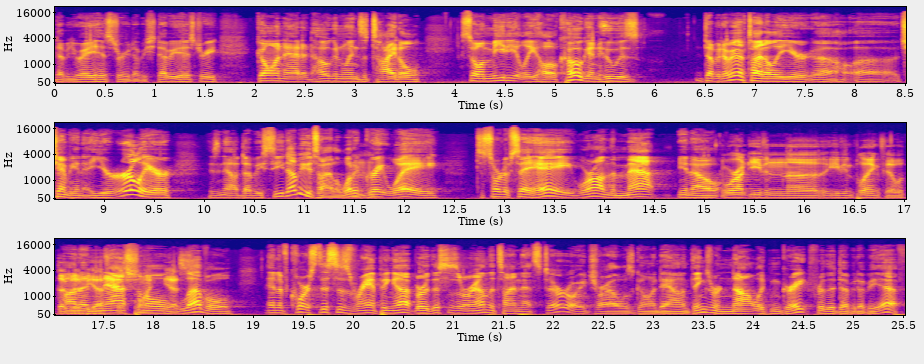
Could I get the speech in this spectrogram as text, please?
nwa history wcw history going at it. Hogan wins the title. So immediately hulk hogan who was WWF title a year uh, uh, champion a year earlier is now WCW title. What a Mm-hmm. great way to sort of say, hey, we're on the map, you know, We're on even uh, even playing field with WWF on a national. Yes. level. And of course, this is ramping up, or this is around the time that steroid trial was going down, and things were not looking great for the WWF.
